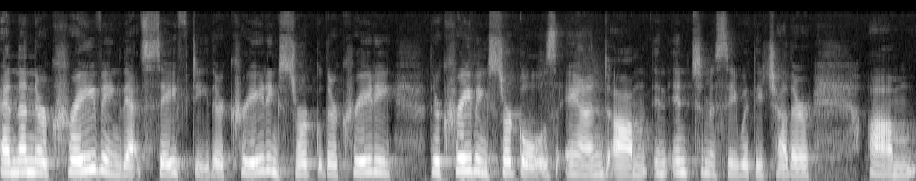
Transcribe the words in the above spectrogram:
And then they're craving that safety. They're creating circle. They're creating. They're craving circles and um, an intimacy with each other. Um,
